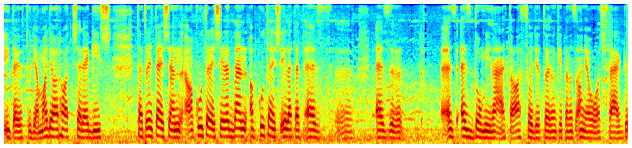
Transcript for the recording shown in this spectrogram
ide jött ugye a magyar hadsereg is, tehát hogy teljesen a kulturális életben, a kulturális életet ez, ez ez, ez dominálta az, hogy tulajdonképpen az anyaország,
